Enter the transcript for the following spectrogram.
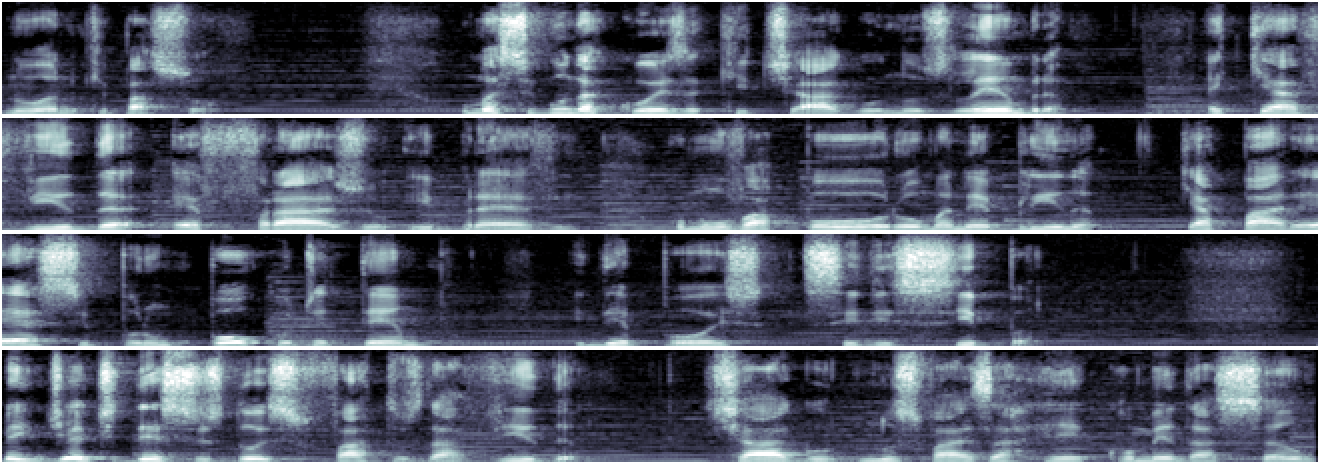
no ano que passou. Uma segunda coisa que Tiago nos lembra é que a vida é frágil e breve, como um vapor ou uma neblina que aparece por um pouco de tempo e depois se dissipa. Bem, diante desses dois fatos da vida, Tiago nos faz a recomendação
